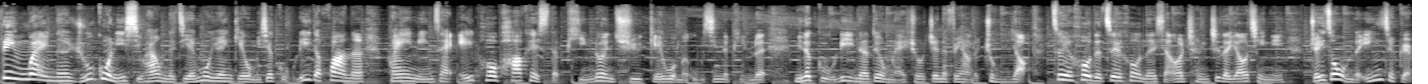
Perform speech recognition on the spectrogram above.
另外呢，如果你喜欢我们的节目，愿意给我们一些鼓励的话呢，欢迎您在 Apple Podcast 的评论区给我们五星的评论。您的鼓励呢，对我们来说真的非常的重要。最后的最后呢，想要诚挚的邀请您追踪我们的 Instagram，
